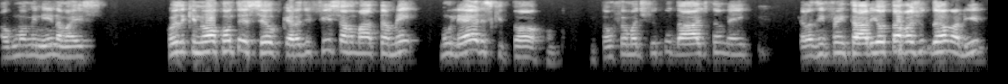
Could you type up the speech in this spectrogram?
alguma menina, mas coisa que não aconteceu, porque era difícil arrumar também mulheres que tocam. Então foi uma dificuldade também que elas enfrentaram e eu estava ajudando ali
